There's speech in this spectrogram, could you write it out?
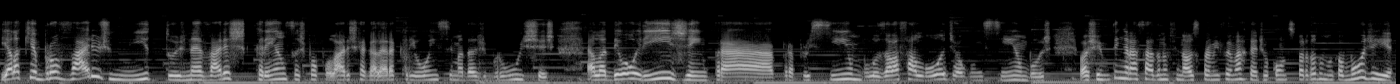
E ela quebrou vários mitos, né? Várias crenças populares que a galera criou em cima das bruxas. Ela deu origem para os símbolos, ela falou de alguns símbolos. Eu achei muito engraçado no final, isso para mim foi marcante. Eu conto isso para todo mundo, que eu morro de rir.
